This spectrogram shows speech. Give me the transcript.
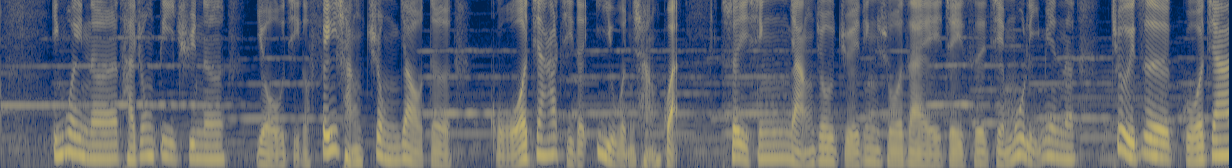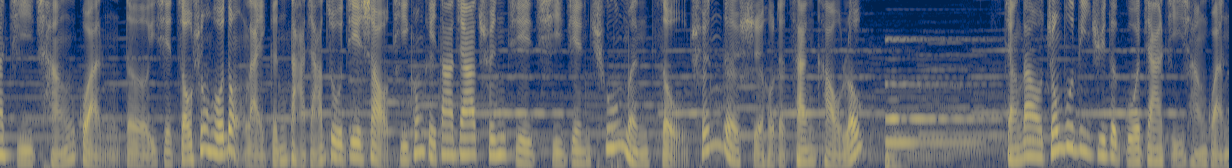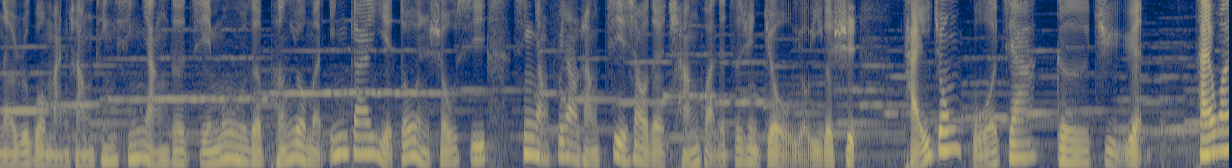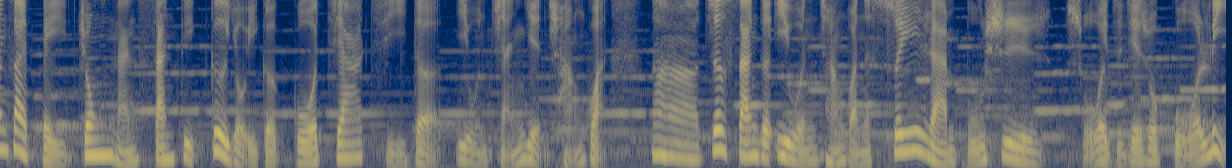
因为呢，台中地区呢有几个非常重要的国家级的艺文场馆，所以新阳就决定说，在这一次节目里面呢，就以这国家级场馆的一些走春活动来跟大家做介绍，提供给大家春节期间出门走春的时候的参考喽。讲到中部地区的国家级场馆呢，如果蛮常听星洋的节目的朋友们，应该也都很熟悉。星洋非常常介绍的场馆的资讯，就有一个是台中国家歌剧院。台湾在北中南三地各有一个国家级的艺文展演场馆。那这三个艺文场馆呢，虽然不是。所谓直接说国立，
